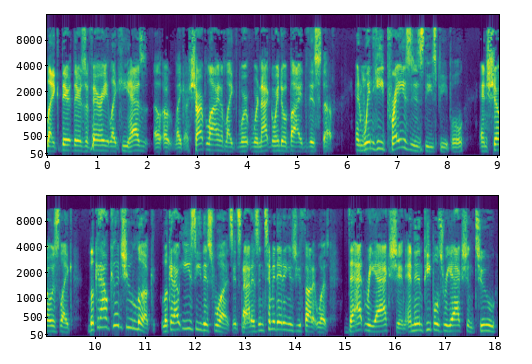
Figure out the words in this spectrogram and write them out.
Like there, there's a very like he has a, a like a sharp line of like we're we're not going to abide this stuff. And when he praises these people and shows like, look at how good you look, look at how easy this was. It's not as intimidating as you thought it was. That reaction, and then people's reaction to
